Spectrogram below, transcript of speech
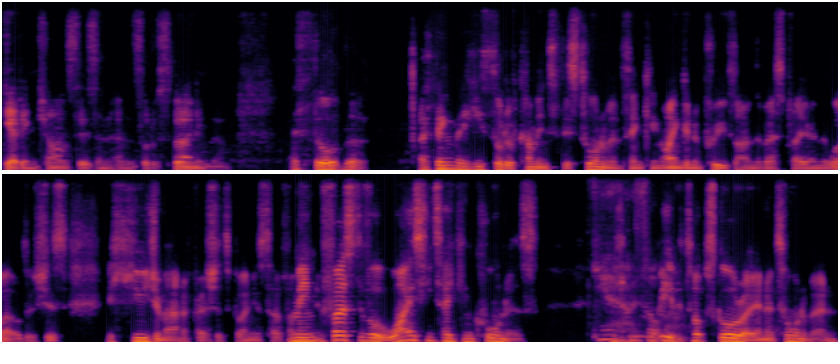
getting chances and, and sort of spurning them. I thought that I think that he's sort of come into this tournament thinking I'm going to prove that I'm the best player in the world, which is a huge amount of pressure to put on yourself. I mean, first of all, why is he taking corners? Yeah, I thought be the top scorer in a tournament,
